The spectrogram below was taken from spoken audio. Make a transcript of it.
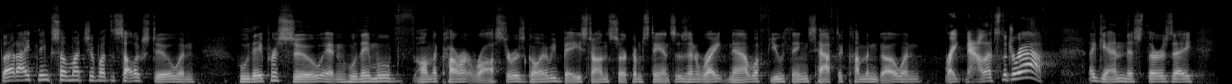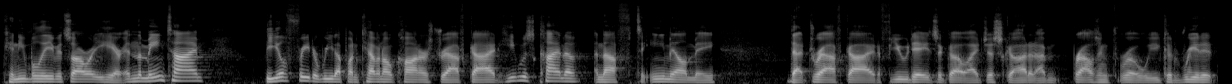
but I think so much of what the Celtics do and who they pursue and who they move on the current roster is going to be based on circumstances. And right now, a few things have to come and go. And right now, that's the draft. Again, this Thursday, can you believe it's already here? In the meantime, feel free to read up on Kevin O'Connor's draft guide. He was kind of enough to email me that draft guide a few days ago. I just got it. I'm browsing through. You could read it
